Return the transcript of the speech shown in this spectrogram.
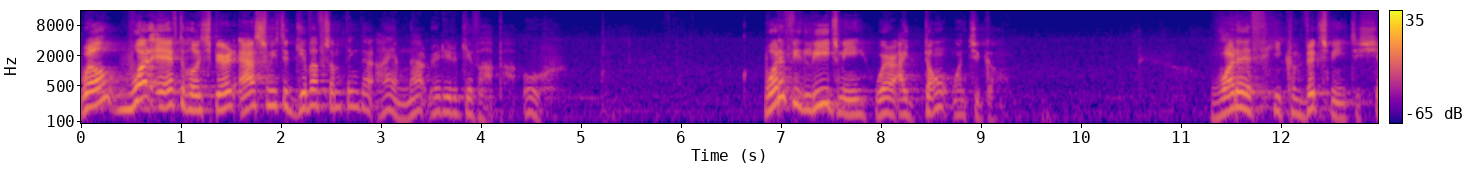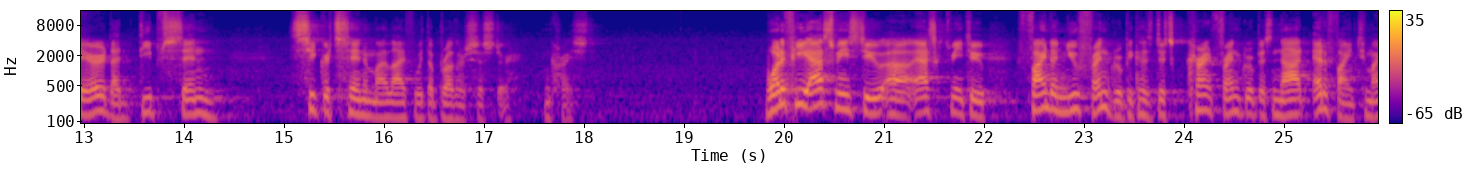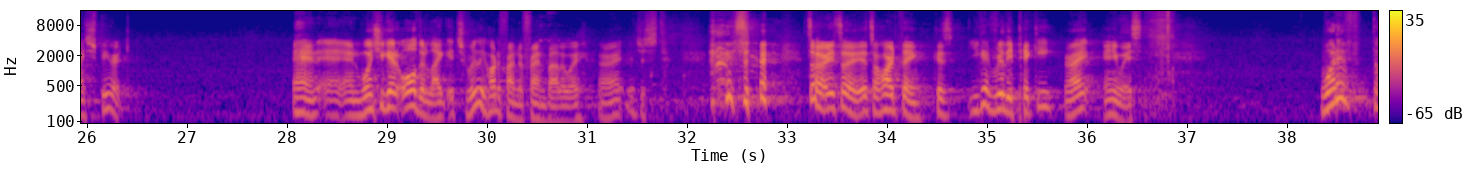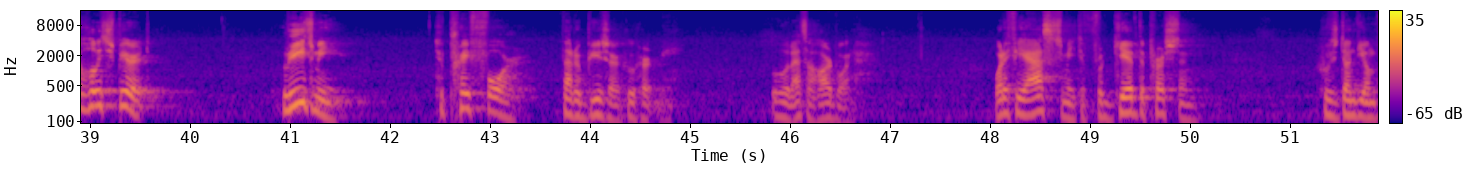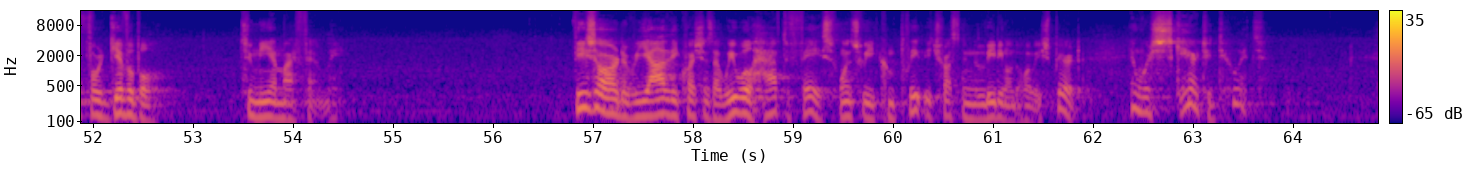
well, what if the Holy Spirit asks me to give up something that I am not ready to give up? Ooh. What if He leads me where I don't want to go? What if He convicts me to share that deep sin, secret sin in my life with a brother or sister in Christ? What if He asks me to, uh, asks me to find a new friend group because this current friend group is not edifying to my spirit. And, and once you get older, like, it's really hard to find a friend, by the way, all right? It just, a, it's, a, it's a hard thing because you get really picky, right? Anyways, what if the Holy Spirit leads me to pray for that abuser who hurt me? Ooh, that's a hard one. What if he asks me to forgive the person who's done the unforgivable to me and my family? These are the reality questions that we will have to face once we completely trust in the leading of the Holy Spirit. And we're scared to do it.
